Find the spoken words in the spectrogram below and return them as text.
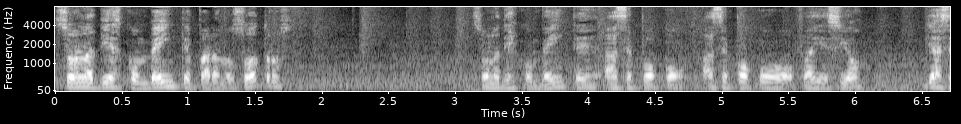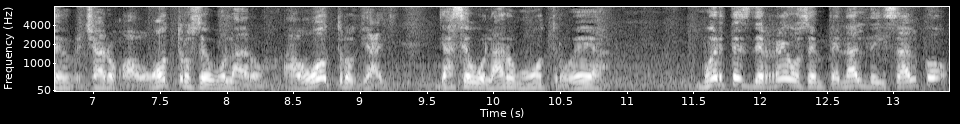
Son las 10 con 20 para nosotros. Son las 10 con 20. Hace poco, hace poco falleció ya se echaron, a otros se volaron, a otros ya, ya se volaron otro, vea. Muertes de reos en penal de Izalco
